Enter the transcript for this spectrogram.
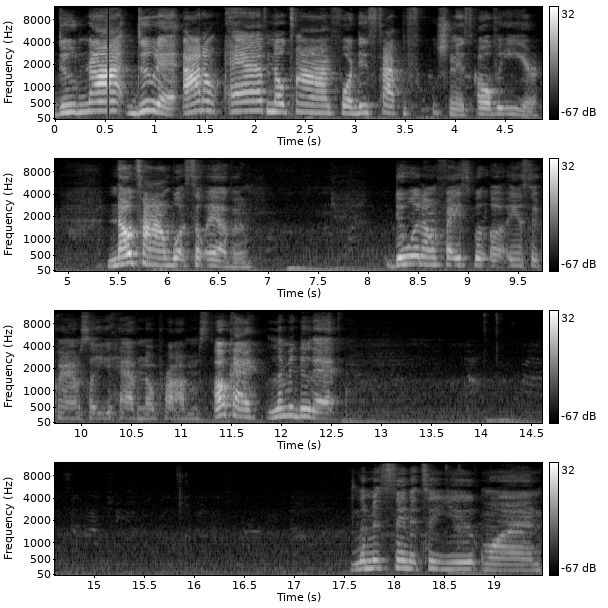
Do not do that. I don't have no time for this type of foolishness over here. No time whatsoever do it on Facebook or Instagram so you have no problems. Okay, let me do that. Let me send it to you on.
